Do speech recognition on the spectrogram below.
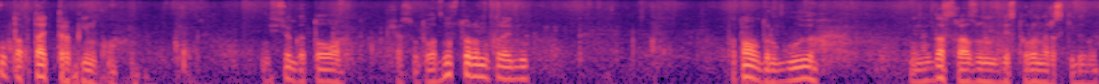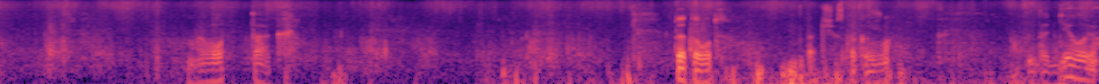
утоптать тропинку. И все готово. Сейчас вот в одну сторону пройду, потом в другую. Иногда сразу на две стороны раскидываю. Вот так. Вот это вот. Так, сейчас покажу. Доделаю.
